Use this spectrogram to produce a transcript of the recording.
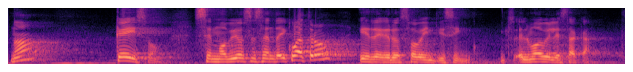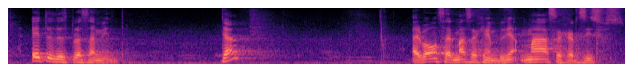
¿No? ¿Qué hizo? se movió 64 y regresó 25. el móvil está acá. Este es desplazamiento. ¿Ya? A ver, vamos a ver más ejemplos, ¿ya? Más ejercicios.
